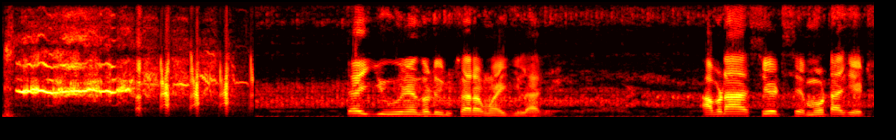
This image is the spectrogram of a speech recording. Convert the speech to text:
થઈ ગયું એને થોડી શરમ આવી ગઈ લાગે. આપણા શેઠ છે મોટા શેઠ.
